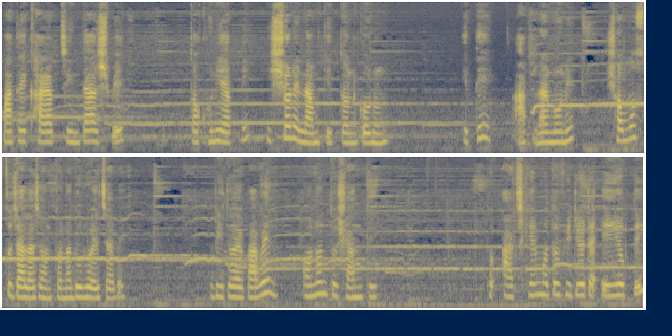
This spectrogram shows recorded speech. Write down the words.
মাথায় খারাপ চিন্তা আসবে, তখনই আপনি ঈশ্বরের নাম কীর্তন করুন। এতে আপনার মনে সমস্ত জ্বালা যন্ত্রণা দূর হয়ে যাবে। হৃদয়ে পাবেন অনন্ত শান্তি। তো আজকের মতো ভিডিওটা এই অবধি।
